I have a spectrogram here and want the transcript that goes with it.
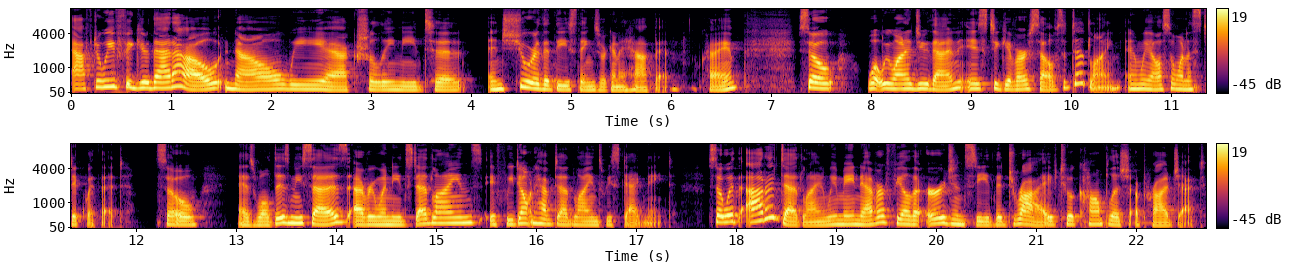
After we figure that out now we actually need to ensure that these things are going to happen okay? So what we want to do then is to give ourselves a deadline and we also want to stick with it so as Walt Disney says, everyone needs deadlines. If we don't have deadlines, we stagnate. So, without a deadline, we may never feel the urgency, the drive to accomplish a project.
